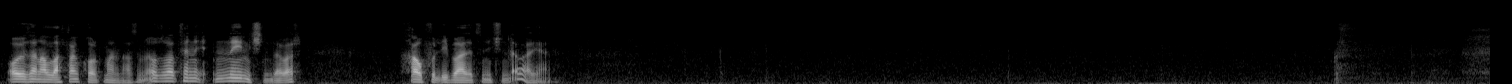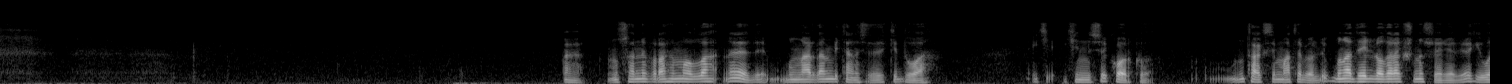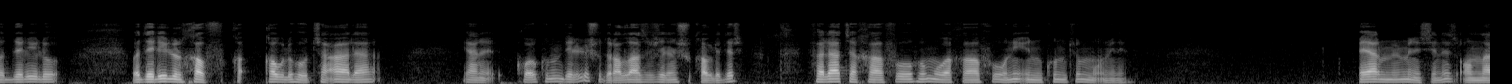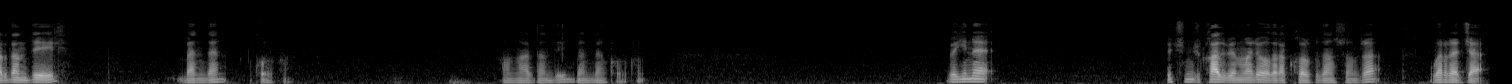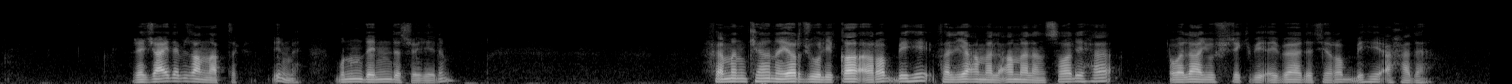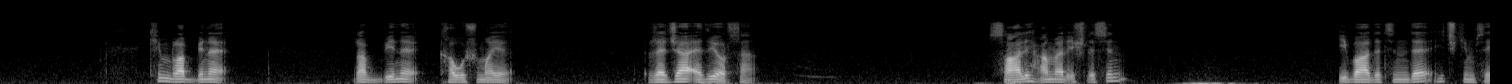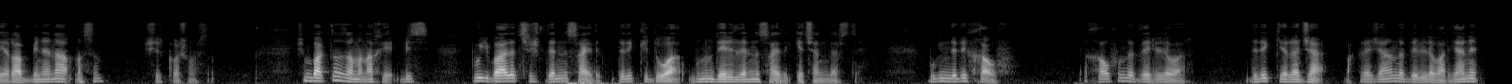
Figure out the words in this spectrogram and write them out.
O yüzden Allah'tan korkman lazım. O zaten neyin içinde var? Havful ibadetin içinde var yani. Evet. Musannif Rahimullah ne dedi? Bunlardan bir tanesi dedi ki dua. İki, ikincisi korku. Bunu taksimata böldük. Buna delil olarak şunu söylüyor. Diyor ki ve delilu ve delilul khaf kavluhu taala yani korkunun delili şudur. Allah azze ve celle'nin şu kavlidir. Fela tehafuhum ve khafuni in kuntum mu'minin. Eğer mümin iseniz onlardan değil benden korkun. Onlardan değil benden korkun. Ve yine üçüncü kalp emali olarak korkudan sonra ve reca. Reca'yı da biz anlattık değil mi? Bunun denini de söyleyelim. فَمَنْ كَانَ يَرْجُوا لِقَاءَ رَبِّهِ فَلْيَعْمَلْ عَمَلًا صَالِحًا وَلَا يُشْرِكْ بِعِبَادَةِ رَبِّهِ أَحَدًا Kim Rabbine Rabbine kavuşmayı reca ediyorsa salih amel işlesin ibadetinde hiç kimseyi Rabbine ne yapmasın? Şirk koşmasın. Şimdi baktığın zaman ahi biz bu ibadet çeşitlerini saydık. Dedik ki dua. Bunun delillerini saydık geçen derste. Bugün dedik havf. E, havfun da delili var. Dedik ki reca. Bak recanın da delili var. Yani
